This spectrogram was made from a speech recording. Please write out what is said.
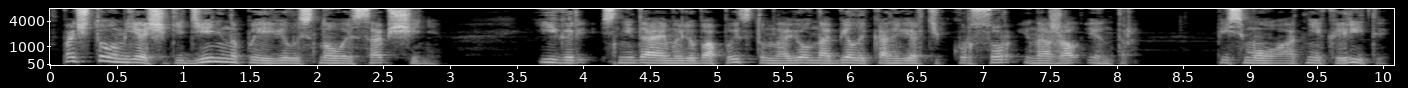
В почтовом ящике Денина появилось новое сообщение. Игорь с недаемой любопытством навел на белый конвертик курсор и нажал Enter. Письмо от некой Риты.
